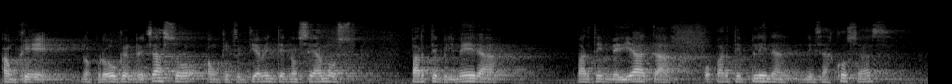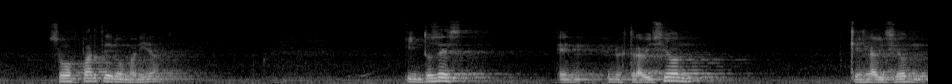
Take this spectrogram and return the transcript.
Aunque nos provoquen rechazo, aunque efectivamente no seamos parte primera, parte inmediata o parte plena de esas cosas, somos parte de la humanidad. Y entonces, en, nuestra visión, que es la visión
